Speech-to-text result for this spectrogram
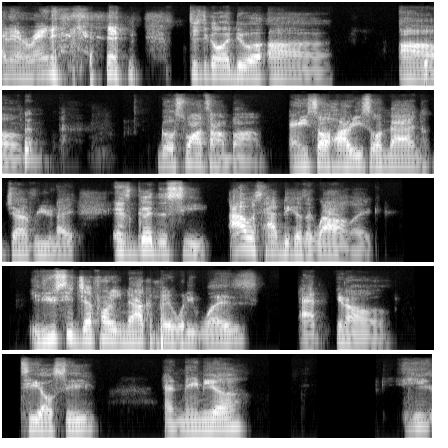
and then ran again just to go and do a uh um go swanton bomb. And he saw Hardy, you saw Matt Jeff reunite. It's good to see. I was happy because like wow, like if you see Jeff Hardy now compared to what he was at you know TLC and Mania, he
